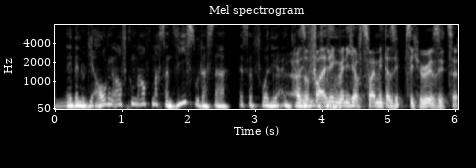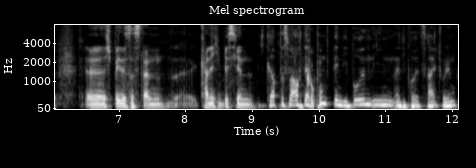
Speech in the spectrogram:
Nee, wenn du die Augen aufmachst, dann siehst du das da ist vor dir. Ein also vor allen Dingen, wenn ich auf 2,70 Meter Höhe sitze, äh, spätestens dann äh, kann ich ein bisschen. Ich glaube, das war auch der gucken. Punkt, den die Bullen ihn, äh, die Polizei, Entschuldigung,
